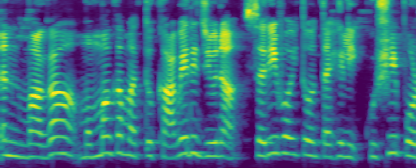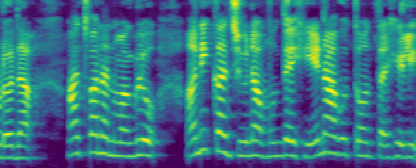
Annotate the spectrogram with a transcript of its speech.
ನನ್ನ ಮಗ, ಮೊಮ್ಮಗ ಮತ್ತು ಕಾವೇರಿ ಜೀವನ ಸರಿ ಹೋಯಿತು ಅಂತ ಹೇಳಿ ಖುಷಿ ಪಡೋದಾ. ಅಥವಾ ನನ್ನ ಮಗಳು, ಅನಿಕಾ ಜೀವನ ಮುಂದೆ ಏನಾಗುತ್ತೋ ಅಂತ ಹೇಳಿ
